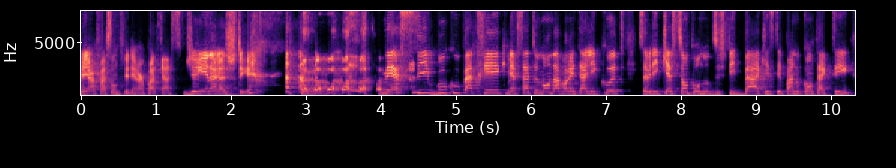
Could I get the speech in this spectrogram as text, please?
meilleure façon de finir un podcast. J'ai rien à rajouter. Merci beaucoup, Patrick. Merci à tout le monde d'avoir été à l'écoute. Si vous avez des questions pour nous, du feedback, n'hésitez pas à nous contacter.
